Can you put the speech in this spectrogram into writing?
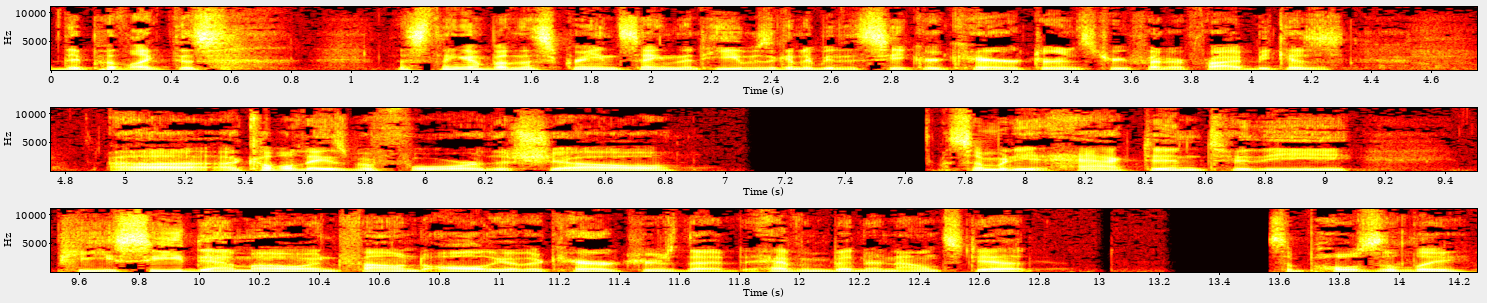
they put like this this thing up on the screen saying that he was going to be the secret character in Street Fighter Five because uh, a couple days before the show, somebody had hacked into the PC demo and found all the other characters that haven't been announced yet, supposedly.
